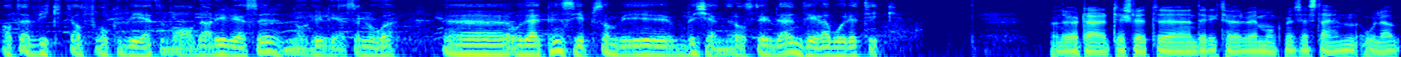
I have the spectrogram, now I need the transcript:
at det er viktig at folk vet hva det er de leser, når de leser noe. Eh, Og det er et prinsipp som vi bekjenner oss til. Det er en del av vår etikk. Du hørte her til slutt eh, direktør ved Munchmuseet Stein Olav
